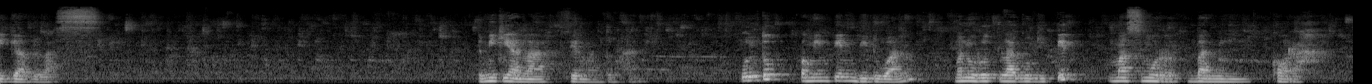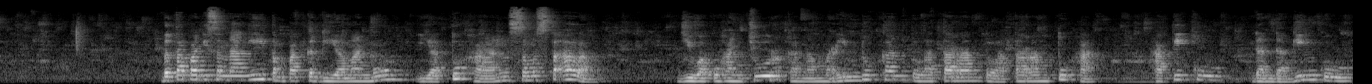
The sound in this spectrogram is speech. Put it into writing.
13. Demikianlah firman Tuhan. Untuk pemimpin biduan menurut lagu Gitit Mazmur Bani Korah. Betapa disenangi tempat kediamanmu, ya Tuhan semesta alam. Jiwaku hancur karena merindukan pelataran-pelataran Tuhan. Hatiku dan dagingku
